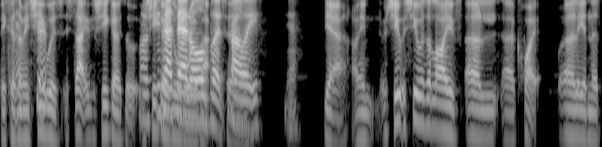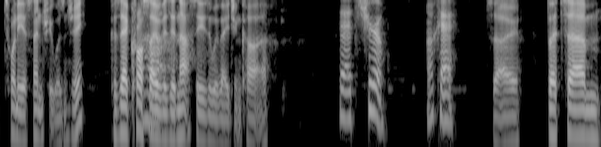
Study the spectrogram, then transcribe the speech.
because That's I mean true. she was that she goes well, she she's goes not that old, but to, probably yeah. I mean she she was alive early, uh, quite early in the 20th century, wasn't she? Because there are crossovers in that ah. season with Agent Carter. That's true. Okay. So, but um,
